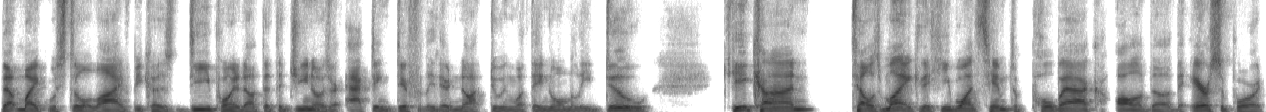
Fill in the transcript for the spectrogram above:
that Mike was still alive because D pointed out that the Genos are acting differently. They're not doing what they normally do. Keycon tells Mike that he wants him to pull back all of the the air support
